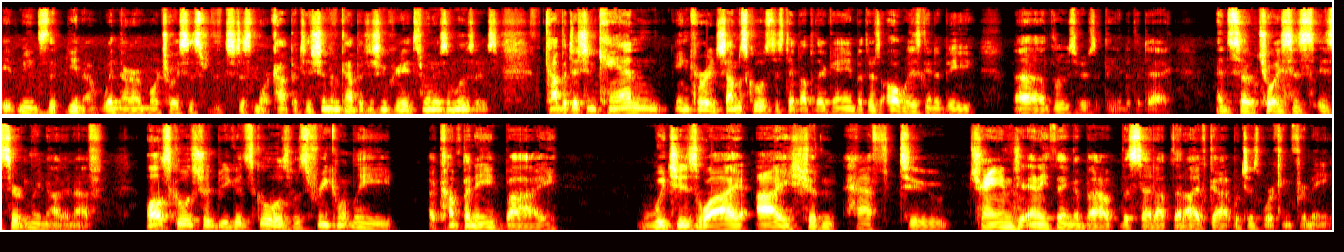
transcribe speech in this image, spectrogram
It means that you know when there are more choices, it's just more competition, and competition creates winners and losers. Competition can encourage some schools to step up their game, but there's always going to be uh, losers at the end of the day, and so choice is, is certainly not enough. All schools should be good schools was frequently accompanied by, which is why I shouldn't have to change anything about the setup that I've got, which is working for me.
